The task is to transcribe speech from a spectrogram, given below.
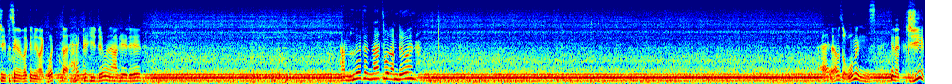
Jeep is gonna look at me like, what the heck are you doing out here, dude? I'm living, that's what I'm doing. Hey, that was a woman's in a Jeep.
